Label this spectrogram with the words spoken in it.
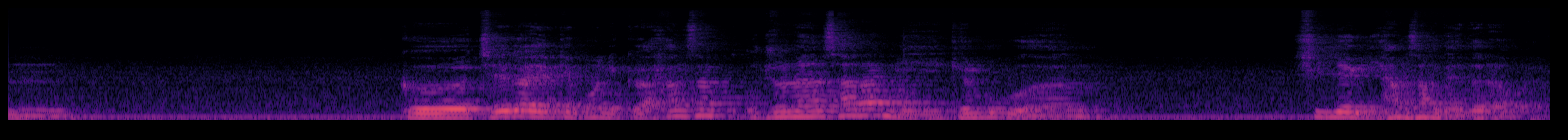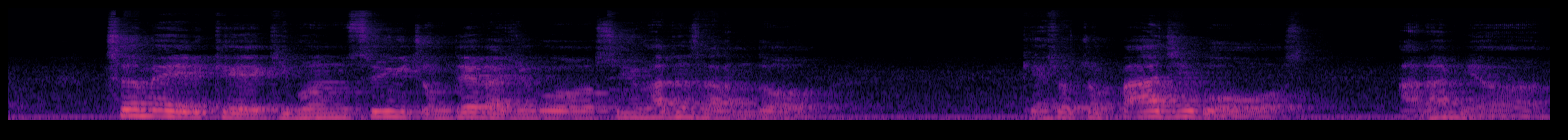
음. 그 제가 이렇게 보니까 항상 꾸준한 사람이 결국은 실력이 향상되더라고요. 처음에 이렇게 기본 스윙이 좀 돼가지고 스윙 하던 사람도 계속 좀 빠지고 안 하면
